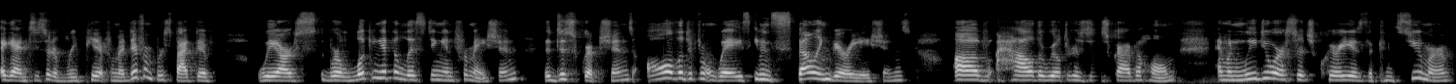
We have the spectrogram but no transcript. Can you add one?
again, to sort of repeat it from a different perspective, we are we're looking at the listing information the descriptions all the different ways even spelling variations of how the realtor has described a home. And when we do our search query as the consumer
